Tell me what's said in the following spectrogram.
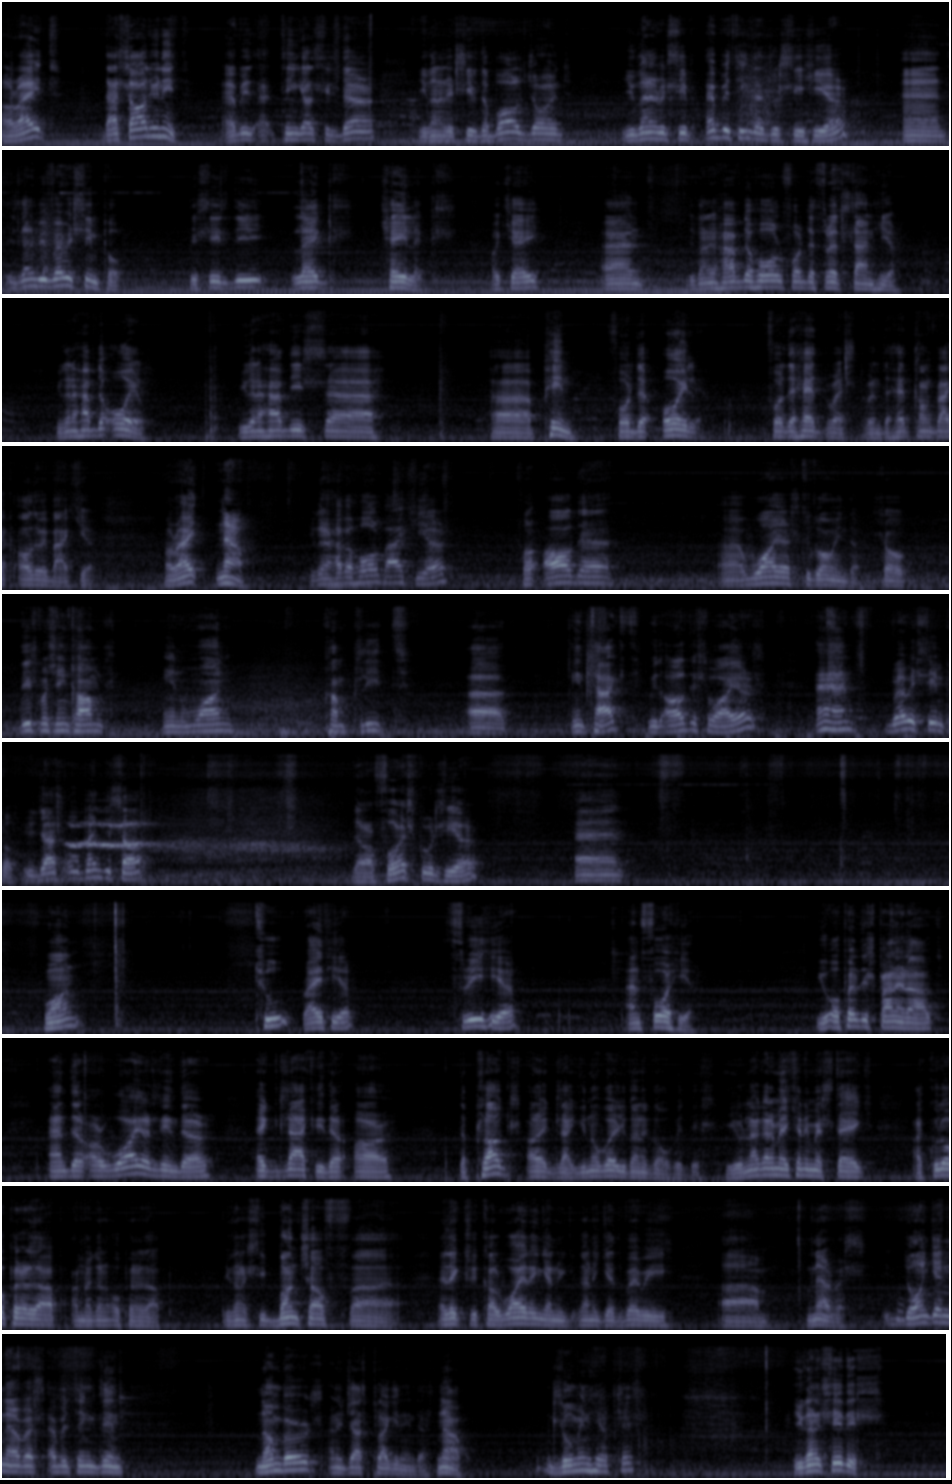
All right? That's all you need. Everything else is there. You're gonna receive the ball joint. You're gonna receive everything that you see here. And it's gonna be very simple. This is the legs K-legs okay? And you're gonna have the hole for the thread stand here. You're gonna have the oil you're gonna have this uh, uh, pin for the oil for the headrest when the head comes back all the way back here. All right, now you're gonna have a hole back here for all the uh, wires to go in there. So this machine comes in one complete uh, intact with all these wires and very simple. You just open this up. There are four screws here and One, two right here, three here, and four here. You open this panel out, and there are wires in there. Exactly, there are, the plugs are exact. You know where you're gonna go with this. You're not gonna make any mistake. I could open it up, I'm not gonna open it up. You're gonna see bunch of uh, electrical wiring and you're gonna get very um, nervous. Don't get nervous, everything's in numbers and you just plug it in there. Now, zoom in here please. you're gonna see this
